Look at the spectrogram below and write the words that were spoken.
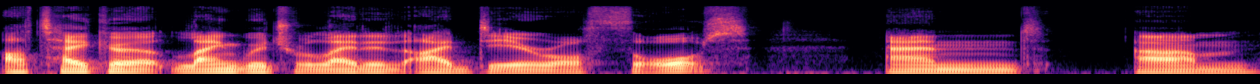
I'll take a language related idea or thought and um,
